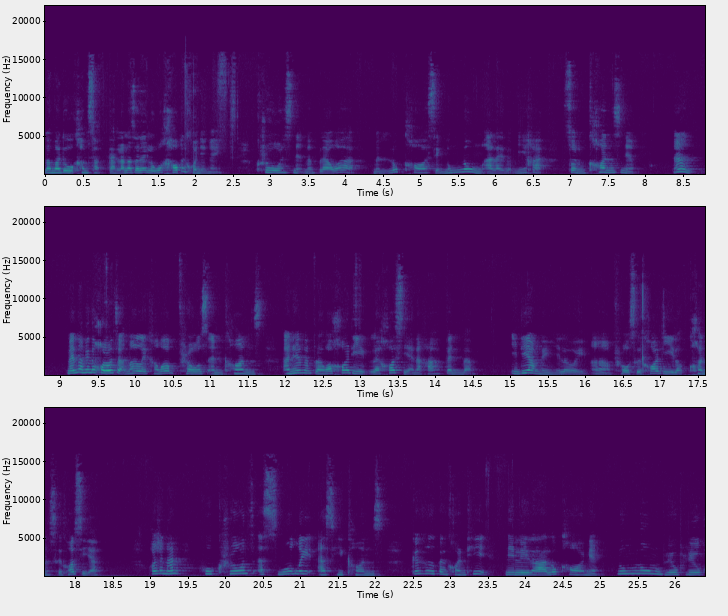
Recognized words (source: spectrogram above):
เรามาดูคำศัพท์กันแล้วเราจะได้รู้ว่าเขาเป็นคนยังไง croons เนี่ยมันแปลว่าเหมือนลูกคอเสียงนุ่มๆ อะไรแบบนี้ค่ะ ส่วน cons เนี่ยแนะนำให้ทุกคนรู้จักมากเลยค่ะว่า pros and cons อันนี้มันแปลว่าข้อดีและข้อเสียนะคะ เป็นแบบอีเดียมอย่างนี้เลยอ่า pro คือข้อดีแล้ว con คือข้อเสีย เพราะฉะนั้น who croons as smoothly as he cons ก็คือเป็นคนที่มีลีลาลูกคอเนี่ยนุ่มๆพลิ้วๆ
